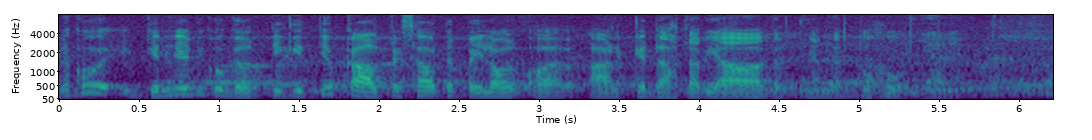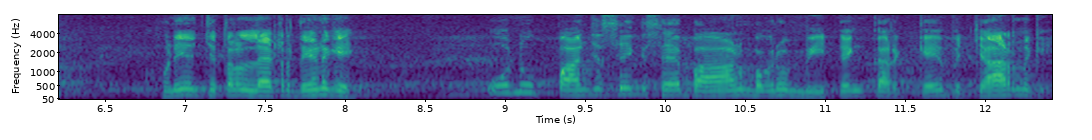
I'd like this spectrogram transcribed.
ਵੇਖੋ ਜਿੰਨੇ ਵੀ ਕੋਈ ਗਲਤੀ ਕੀਤੀ ਉਹ ਕਾਲ ਤਖਤ ਸਾਹਿਬ ਤੇ ਪਹਿਲਾਂ ਅਹ, ਆਣ ਕੇ ਦੱਸਦਾ ਵੀ ਆਹ ਗਲਤੀਆਂ ਮੇਰੇ ਤੋਂ ਹੋ ਗਈਆਂ ਨੇ। ਹੁਣ ਇਹ ਜਿਸ ਤਰ੍ਹਾਂ ਲੈਟਰ ਦੇਣਗੇ ਉਹਨੂੰ ਪੰਜ ਸਿੰਘ ਸਹਿਬਾਨ ਮਗਰੋਂ ਮੀਟਿੰਗ ਕਰਕੇ ਵਿਚਾਰਨਗੇ।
